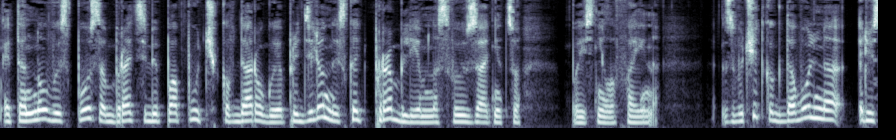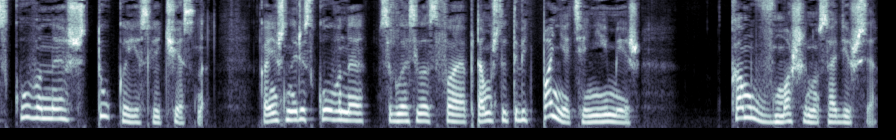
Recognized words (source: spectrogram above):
Это новый способ брать себе попутчика в дорогу и определенно искать проблем на свою задницу», — пояснила Фаина. «Звучит как довольно рискованная штука, если честно». «Конечно, рискованная», — согласилась Фая, «потому что ты ведь понятия не имеешь. Кому в машину садишься?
